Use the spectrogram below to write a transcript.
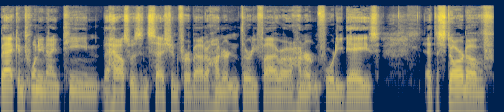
back in 2019, the House was in session for about 135 or 140 days. At the start of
